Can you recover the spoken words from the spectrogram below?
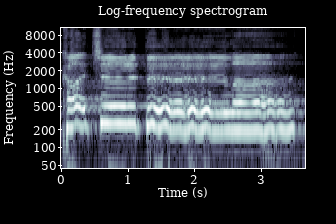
kaçırdılar.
